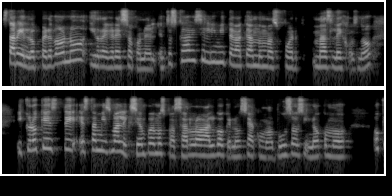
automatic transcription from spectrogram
está bien, lo perdono y regreso con él. Entonces cada vez el límite va quedando más fuerte, más lejos, ¿no? Y creo que este, esta misma lección podemos pasarlo a algo que no sea como abuso, sino como, ok,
